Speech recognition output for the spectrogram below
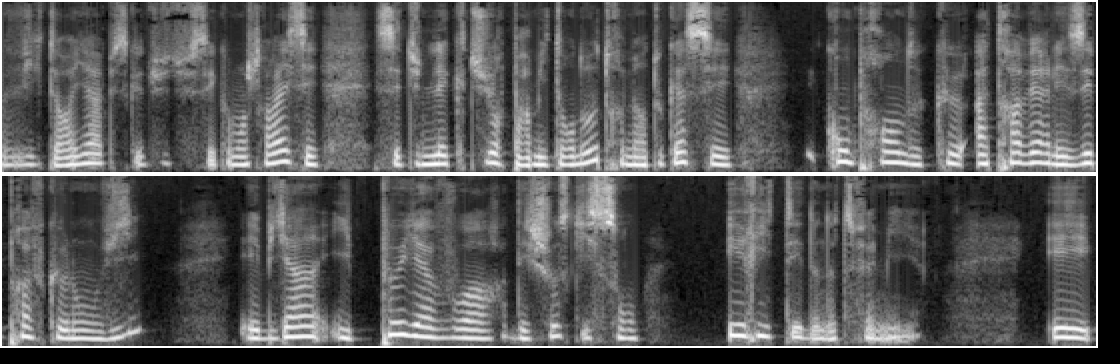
Victoria, puisque tu, tu sais comment je travaille, c'est, c'est une lecture parmi tant d'autres, mais en tout cas, c'est comprendre que à travers les épreuves que l'on vit, eh bien, il peut y avoir des choses qui sont héritées de notre famille. Et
